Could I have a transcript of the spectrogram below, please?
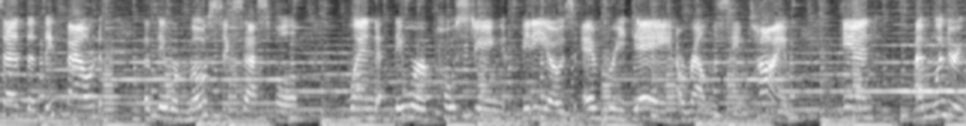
said that they found that they were most successful when they were posting videos every day around the same time. And I'm wondering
